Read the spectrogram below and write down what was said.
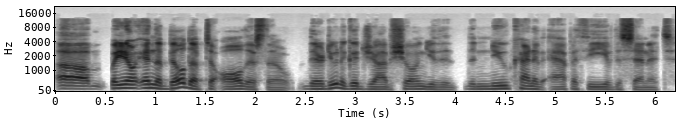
Um, But you know, in the build up to all this, though, they're doing a good job showing you the the new kind of apathy of the Senate.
